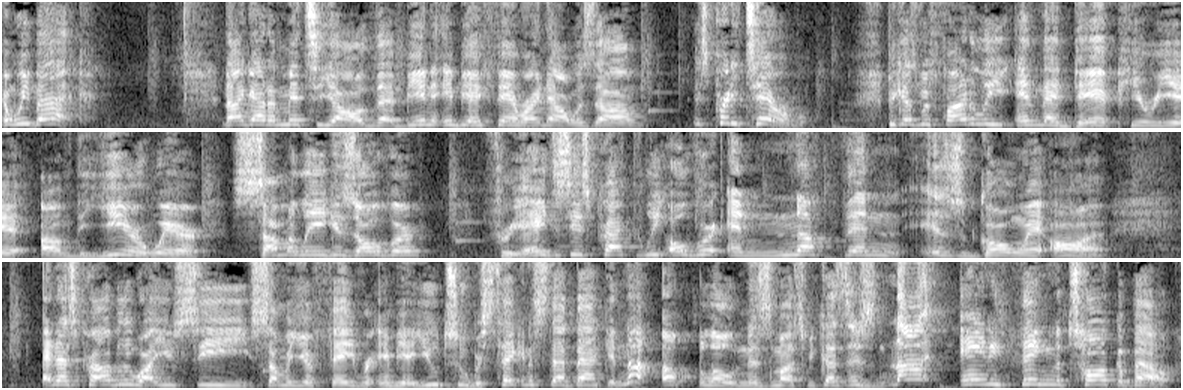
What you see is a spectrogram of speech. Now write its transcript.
And we back. Now I gotta admit to y'all that being an NBA fan right now is um it's pretty terrible. Because we're finally in that dead period of the year where summer league is over, free agency is practically over, and nothing is going on. And that's probably why you see some of your favorite NBA YouTubers taking a step back and not uploading as much because there's not anything to talk about.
